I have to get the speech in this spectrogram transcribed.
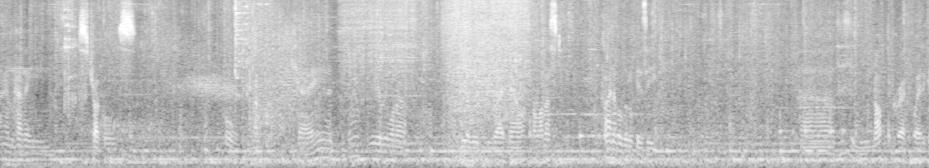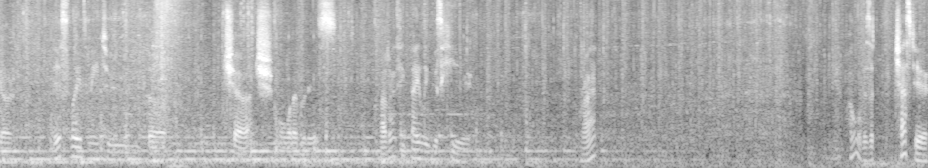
I am having struggles. Oh, okay, I don't really want to deal with you right now, if I'm honest. I'm kind of a little busy. Uh, this is not the correct way to go. This leads me to the church, or whatever it is. I don't think Bailly was here. Right? Oh, there's a chest here.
